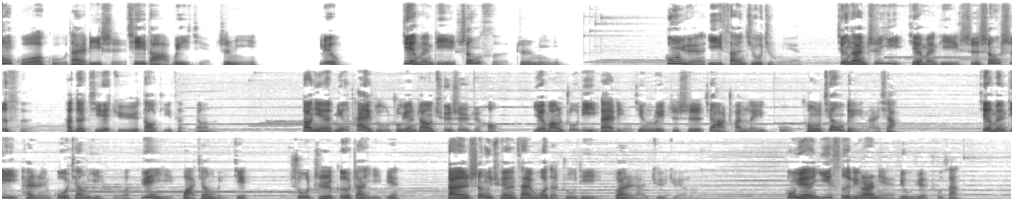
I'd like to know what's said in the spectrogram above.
中国古代历史七大未解之谜。六、建文帝生死之谜。公元一三九九年，靖难之役，建文帝是生是死？他的结局到底怎样呢？当年明太祖朱元璋去世之后，燕王朱棣带领精锐之师驾船擂鼓，从江北南下。建文帝派人过江议和，愿意划江为界，叔侄各站一边，但胜券在握的朱棣断然拒绝了。公元一四零二年六月初三，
